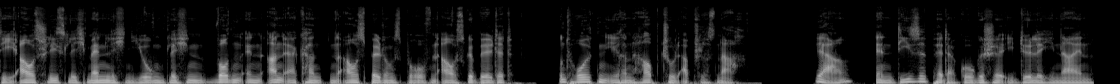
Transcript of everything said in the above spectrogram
Die ausschließlich männlichen Jugendlichen wurden in anerkannten Ausbildungsberufen ausgebildet und holten ihren Hauptschulabschluss nach. Ja, in diese pädagogische Idylle hinein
